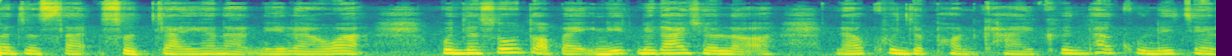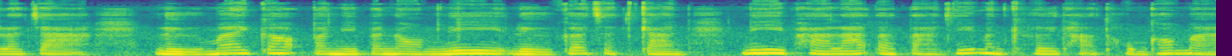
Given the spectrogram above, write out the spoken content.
มันจนสุดใจขนาดนี้แล้วอะคุณจะสู้ต่อไปอีกนิดไม่ได้เชียวเหรอ แล้วคุณจะผ่อนคลายขึ้นถ้าคุณได้เจรจา หรือไม่ก็ปณีประนอมหนี้หรือก็จัดการหนี้ภาระต่างๆ ที่มันเคยถาโถมเข้ามา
